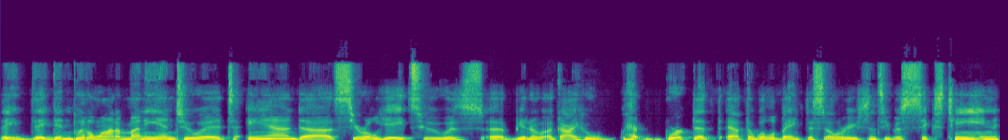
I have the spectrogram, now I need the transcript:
they they didn't put a lot of money into it. And uh, Cyril Yates, who was uh, you know a guy who had worked at at the Willowbank Distillery since he was 16,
